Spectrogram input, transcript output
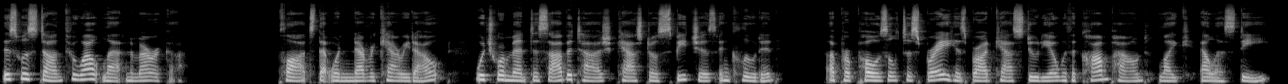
This was done throughout Latin America. Plots that were never carried out which were meant to sabotage Castro's speeches, included a proposal to spray his broadcast studio with a compound like LSD,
